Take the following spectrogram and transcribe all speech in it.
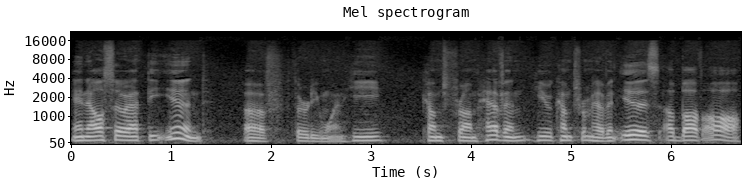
and also at the end of 31, he comes from heaven. He who comes from heaven is above all.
